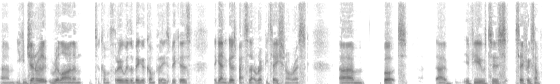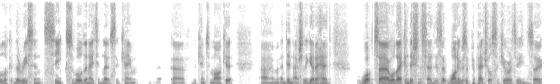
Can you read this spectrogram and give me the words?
Um, you can generally rely on them to come through with the bigger companies because, again, it goes back to that reputational risk. Um, but uh, if you were to say, for example, look at the recent SEEK subordinated notes that came uh, that came to market um, and didn't actually get ahead, what uh, what their conditions said is that one, it was a perpetual security, so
